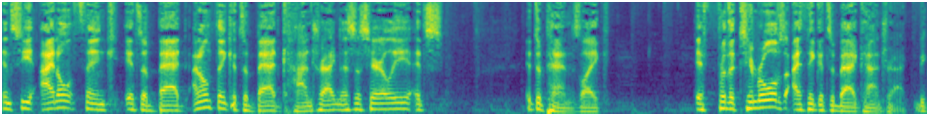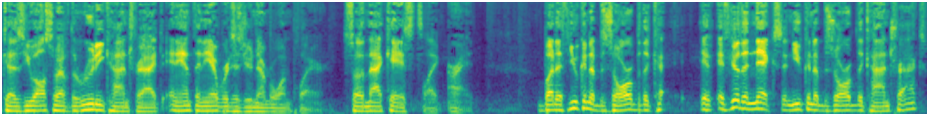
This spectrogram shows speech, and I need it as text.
And see, I don't think it's a bad. I don't think it's a bad contract necessarily. It's it depends. Like if for the Timberwolves, I think it's a bad contract because you also have the Rudy contract, and Anthony Edwards is your number one player. So in that case, it's like all right. But if you can absorb the, if, if you're the Knicks and you can absorb the contract,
